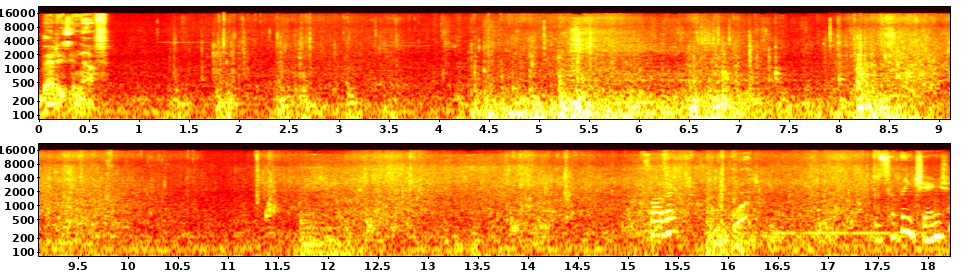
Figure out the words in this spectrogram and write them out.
That is enough. Father, What? did something change?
